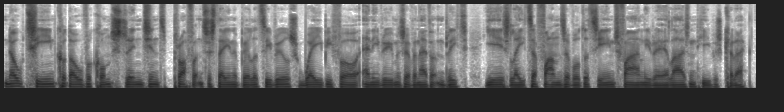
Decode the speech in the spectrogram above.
no team could overcome stringent profit and sustainability rules way before any rumours of an Everton breach. Years later, fans of other teams finally realising he was correct.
